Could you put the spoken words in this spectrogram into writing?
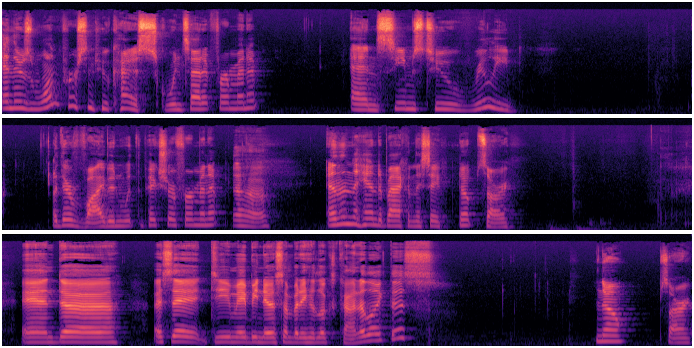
and there's one person who kind of squints at it for a minute and seems to really. They're vibing with the picture for a minute, Uh huh. and then they hand it back and they say, "Nope, sorry." And uh, I say, do you maybe know somebody who looks kind of like this? No, sorry.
